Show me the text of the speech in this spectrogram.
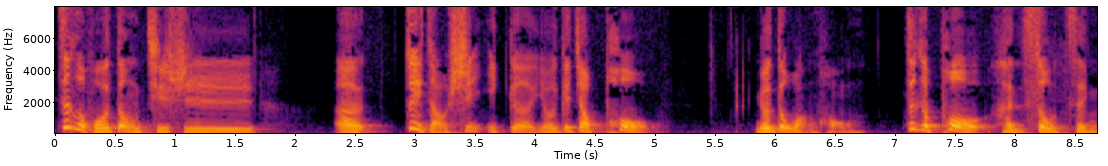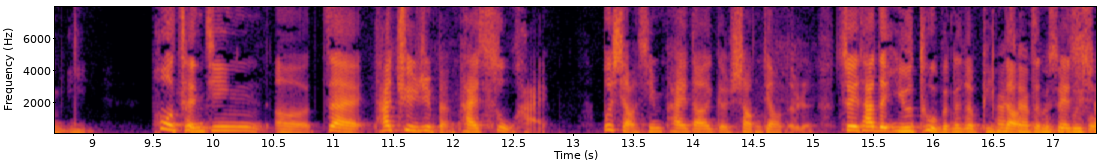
这个活动其实，呃，最早是一个有一个叫 Paul，有一个网红，这个 Paul 很受争议。Paul 曾经呃，在他去日本拍素海。不小心拍到一个上吊的人，所以他的 YouTube 那个频道整个被锁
